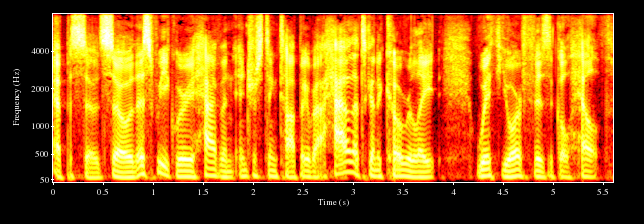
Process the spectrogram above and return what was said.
episode. So this week we have an interesting topic about how that's going to correlate with your physical health.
